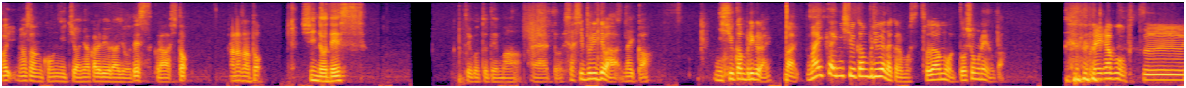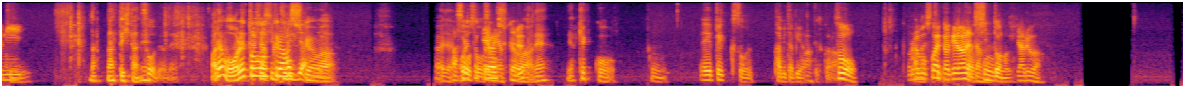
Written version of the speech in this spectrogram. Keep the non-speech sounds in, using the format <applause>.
はい、皆さん、こんにちは。にわかレビューラジオです。倉橋と。金沢と。進藤です。ということで、まあ、えっ、と、久しぶりではないか ?2 週間ぶりぐらい？まあ、毎回2週間ぶりぐらいだから、もう、それはもうどうしようもないのか。<laughs> それがもう普通に、ななってきたね。そうだよね。あ、でも俺と倉橋君は、あじゃああそうそう俺と倉橋君はね、いや、結構、うん。エーペックスをたびたびやってるから。そう。俺も声かけられたら振動の。いやるわ。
